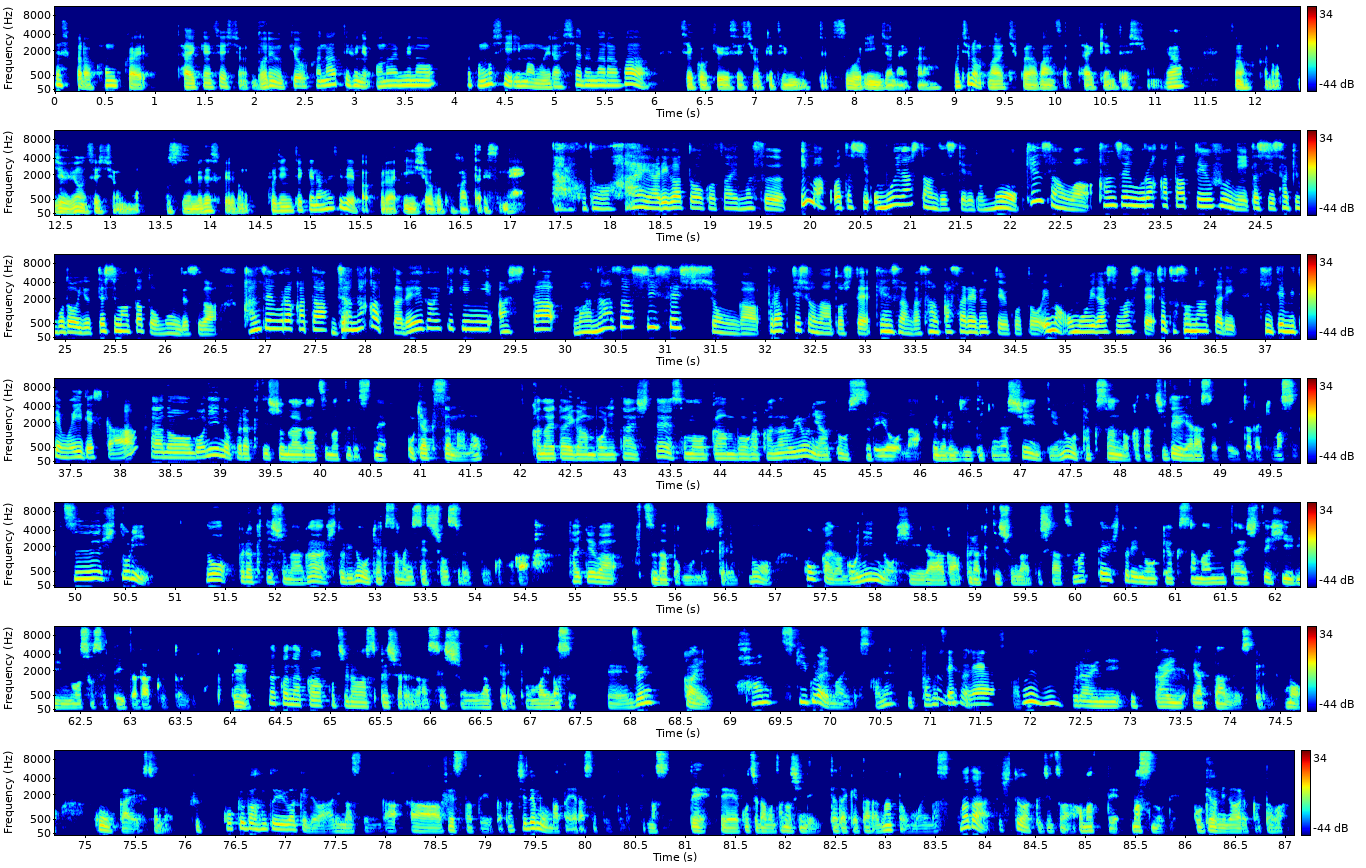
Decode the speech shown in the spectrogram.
ですから今回体験セッションどれ受けようかなっていうふうにお悩みの方もし今もいらっしゃるならば成功級セッションを受けてみるのってすごいいいんじゃないかな。もちろんマルチプラバンサー体験セッションやその他の14セッションもおすすめですけれども個人的な話で言えばこれは印象深かったですね。なるほど。はい、ありがとうございます。今、私思い出したんですけれども、ケンさんは完全裏方っていうふうに私先ほど言ってしまったと思うんですが、完全裏方じゃなかった例外的に明日、眼差しセッションがプラクティショナーとしてケンさんが参加されるっていうことを今思い出しまして、ちょっとそのあたり聞いてみてもいいですか？あの、5人のプラクティショナーが集まってですね、お客様の叶えたい願望に対して、その願望が叶うように後押しするようなエネルギー的な支援っていうのをたくさんの形でやらせていただきます。普通一人のプラクティショナーが一人のお客様にセッションするっていうことが大抵は普通だと思うんですけれども、今回は5人のヒーラーがプラクティショナーとして集まって、一人のお客様に対してヒーリングをさせていただくということで、なかなかこちらはスペシャルなセッションになってると思います。えー前回、半月ぐらい前ですかね。1ヶ月ぐらいですかね。うんうん。ぐらいに1回やったんですけれども、今回その復刻版というわけではありませんが、あーフェスタという形でもまたやらせていただきますので、えーこちらも楽しんでいただけたらなと思います。まだ一枠実は余ってますので、ご興味のある方は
